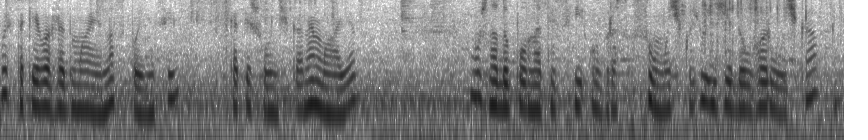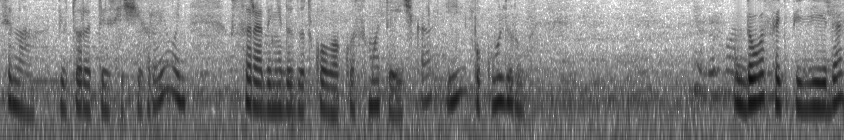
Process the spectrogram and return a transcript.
Ось такий вигляд має на спинці. Капішончика немає. Можна доповнити свій образ сумочкою. Є довга ручка, ціна півтори тисячі гривень. Всередині додаткова косметичка і по кольору досить підійде.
